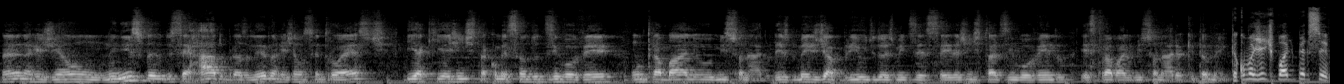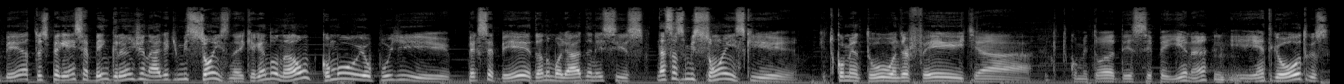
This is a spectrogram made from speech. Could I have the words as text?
né, na região, no início do, Cerrado brasileiro, na região centro-oeste, e aqui a gente está começando a desenvolver um trabalho missionário. Desde o mês de abril de 2016 a gente está desenvolvendo esse trabalho missionário aqui também. Então, como a gente pode perceber, a tua experiência é bem grande na área de missões, né? E querendo ou não, como eu pude perceber, dando uma olhada nesses, nessas missões que que tu comentou, Under Fate, a comentou a DCPI, né? Uhum. E entre outros,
